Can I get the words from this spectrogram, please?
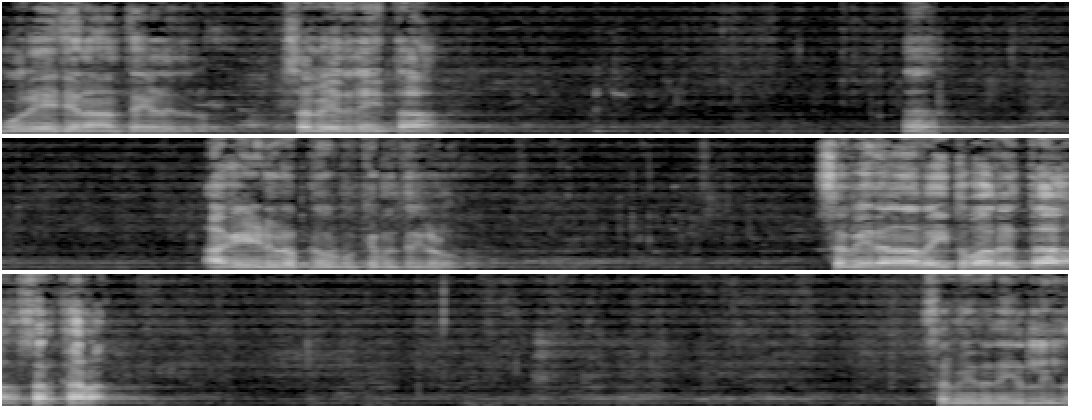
ಮೂರೇ ಜನ ಅಂತ ಹೇಳಿದ್ರು. ಸಂವೇದನೆ ಇತ್ತ? ಆಗ ಯಡಿಯೂರಪ್ಪನವರು ಮುಖ್ಯಮಂತ್ರಿಗಳು. ಸಂವಿಧಾನ ರಹಿತವಾದಂತ ಸರ್ಕಾರ. ಸಂವೇದನೆ ಇರಲಿಲ್ಲ.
